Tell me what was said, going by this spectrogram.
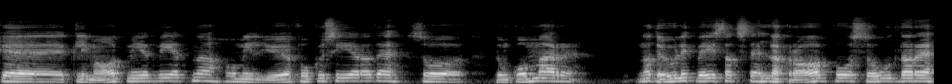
Eh, klimatmedvetna och miljöfokuserade så de kommer naturligtvis att ställa krav på oss odlare.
